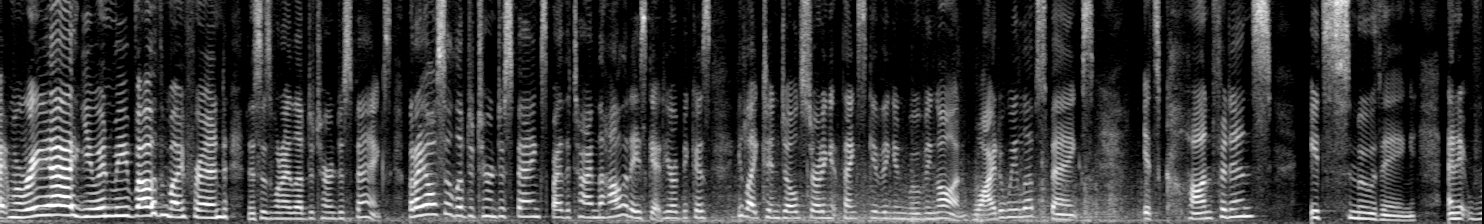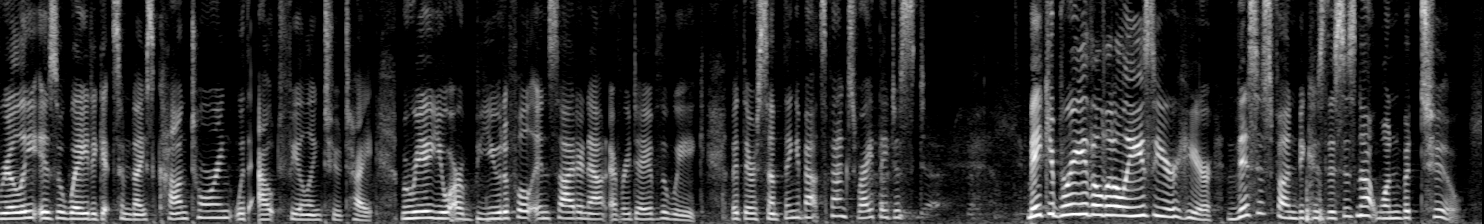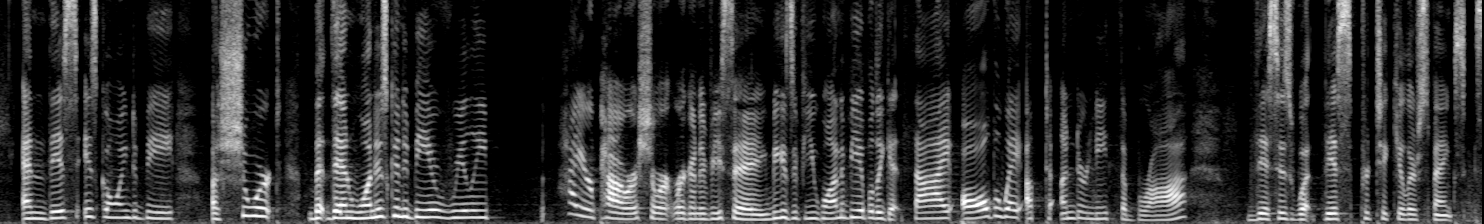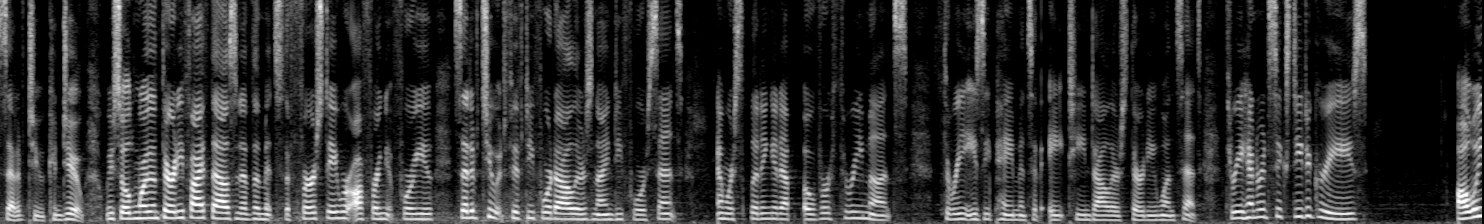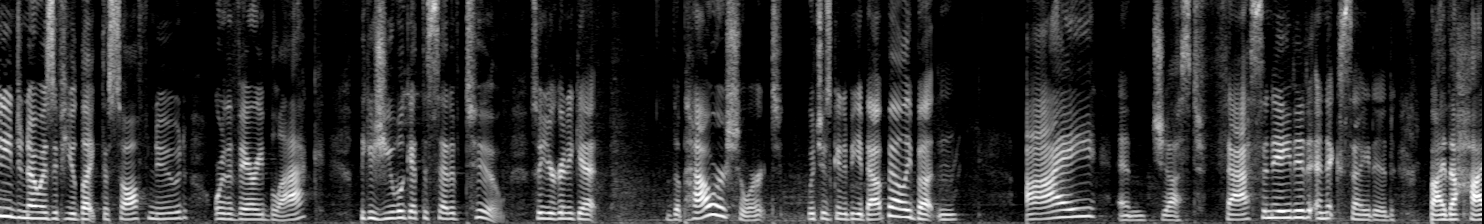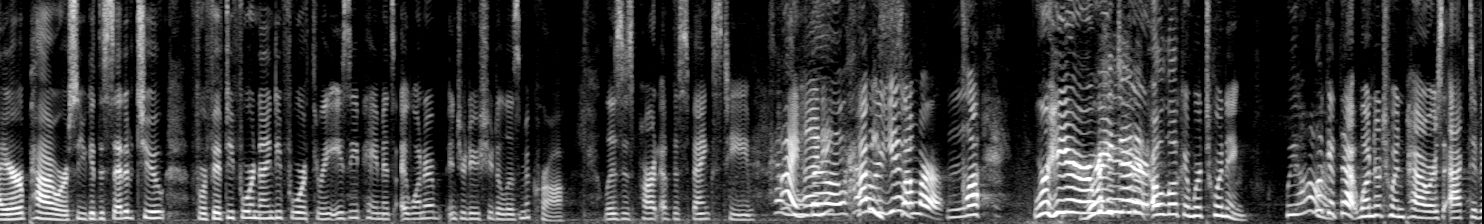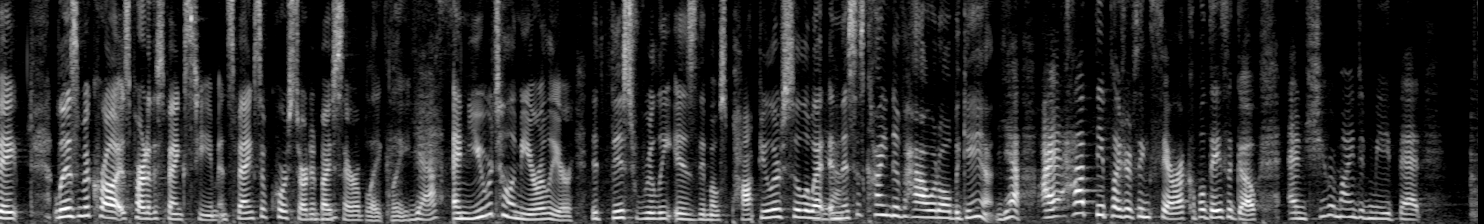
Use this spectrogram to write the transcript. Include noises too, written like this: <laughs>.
Right, Maria, you and me both, my friend. This is when I love to turn to Spanx. But I also love to turn to Spanx by the time the holidays get here because you like to indulge starting at Thanksgiving and moving on. Why do we love Spanx? It's confidence, it's smoothing, and it really is a way to get some nice contouring without feeling too tight. Maria, you are beautiful inside and out every day of the week. But there's something about Spanx, right? They just make you breathe a little easier here. This is fun because this is not one but two. And this is going to be a short, but then one is going to be a really higher power short, we're going to be saying. Because if you want to be able to get thigh all the way up to underneath the bra, this is what this particular Spanx set of two can do. We've sold more than 35,000 of them. It's the first day we're offering it for you. Set of two at $54.94, and we're splitting it up over three months. Three easy payments of $18.31. 360 degrees. All we need to know is if you'd like the soft nude or the very black, because you will get the set of two. So you're going to get the power short, which is going to be about belly button. I am just fascinated and excited by the higher power. So you get the set of two for $54.94, three easy payments. I want to introduce you to Liz McCraw. Liz is part of the Spanx team. Hi, honey. Hello, How are you? summer. Mwah. We're here. We're we did it. Oh, look, and we're twinning. We are. Look at that. Wonder Twin powers activate. Liz McCraw is part of the Spanx team. And Spanx, of course, started by Sara Blakely. Mm-hmm. Yes. And you were telling me earlier that this really is the most popular silhouette. And this is kind of how it all began. Yeah, I had the pleasure of seeing Sara a couple days ago, and she reminded me that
